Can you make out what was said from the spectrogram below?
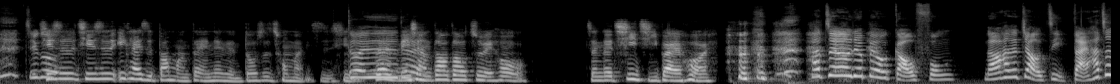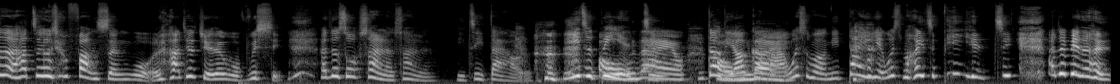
结果其实其实一开始帮忙带的那个人都是充满自信的，对对对对但没想到到最后整个气急败坏。他最后就被我搞疯，然后他就叫我自己带，他真的，他最后就放生我了，他就觉得我不行，他就说算了算了，你自己戴好了，你一直闭眼睛，哦，你到底要干嘛？为什么你戴眼？为什么要一直闭眼睛？他就变得很，你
